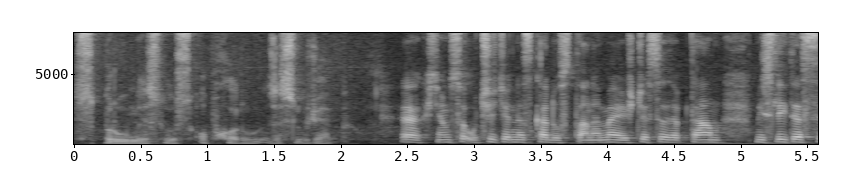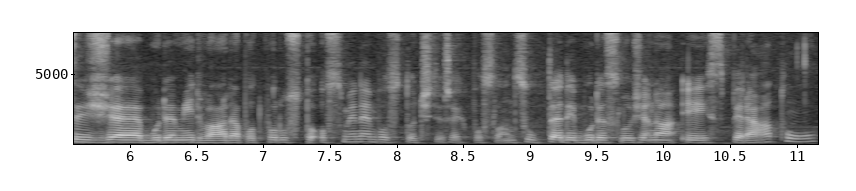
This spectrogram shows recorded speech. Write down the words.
z průmyslu, z obchodu, ze služeb. K těm se určitě dneska dostaneme. Ještě se zeptám, myslíte si, že bude mít vláda podporu 108 nebo 104 poslanců, tedy bude složena i z Pirátů?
